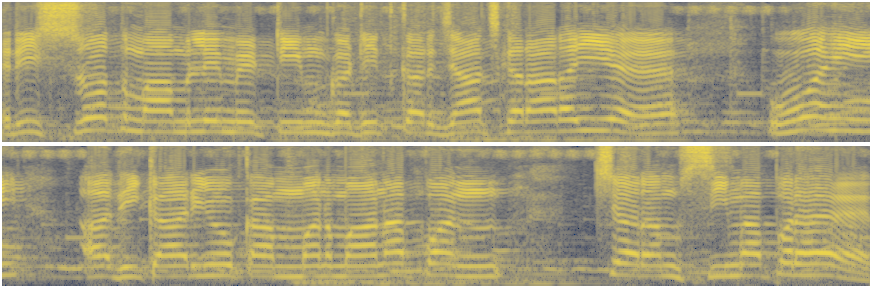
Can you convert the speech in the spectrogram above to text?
रिश्वत मामले में टीम गठित कर जाँच करा रही है। वहीं अधिकारियों का मनमानापन चरम सीमा पर है।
